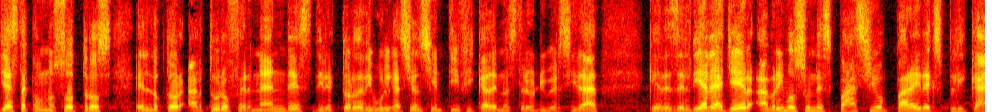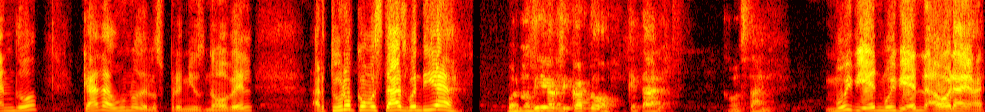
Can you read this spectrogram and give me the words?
Ya está con nosotros el doctor Arturo Fernández, director de divulgación científica de nuestra universidad, que desde el día de ayer abrimos un espacio para ir explicando cada uno de los premios Nobel. Arturo, ¿cómo estás? Buen día. Buenos días, Ricardo. ¿Qué tal? ¿Cómo están? Muy bien, muy bien. Ahora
